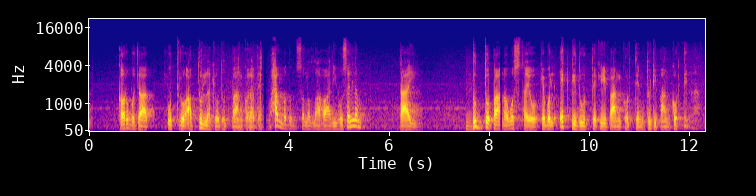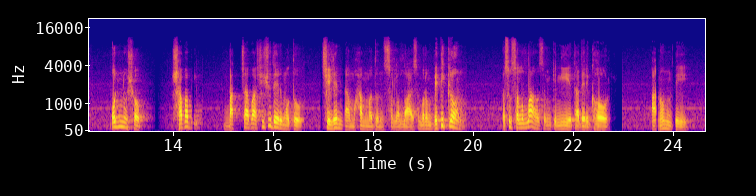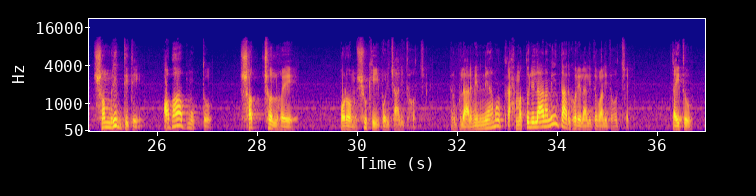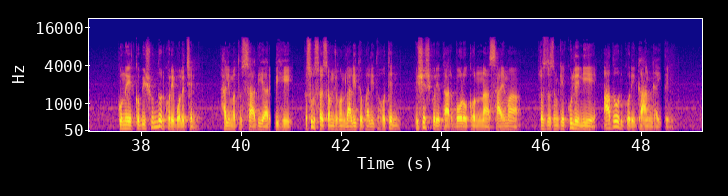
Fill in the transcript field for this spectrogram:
গর্ভজাত পুত্র আবদুল্লাহকেও দুধ পান করাতেন। মোহাম্মদুন সাল্লাহ আলী হুসাল্লাম তাই দুধ পান অবস্থায়ও কেবল একটি দুধ থেকেই পান করতেন, দুটি পান করতেন না। অন্য সব স্বাভাবিক বাচ্চা বা শিশুদের মতো ছিলেন না মোহাম্মদুন সাল্লাহ বরং ব্যতিক্রম। রসুল সাল্লাহ আসলামকে নিয়ে তাদের ঘর আনন্দে, সমৃদ্ধিতে অভাবমুক্ত, সচ্ছল হয়ে পরম সুখেই পরিচালিত হচ্ছে। রব্বুল আলমিন নিয়ামত রাহমাতুল্লাহ আলমিন তার ঘরে লালিত পালিত হচ্ছে। তাই তো কোনো এক কবি সুন্দর করে বলেছেন, হালিমাতু সাদিয়ার গৃহে রসুল সাল্লাম যখন লালিত পালিত হতেন, বিশেষ করে তার বড় কন্যা সাইমা রসুলকে কুলে নিয়ে আদর করে গান গাইতেন।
